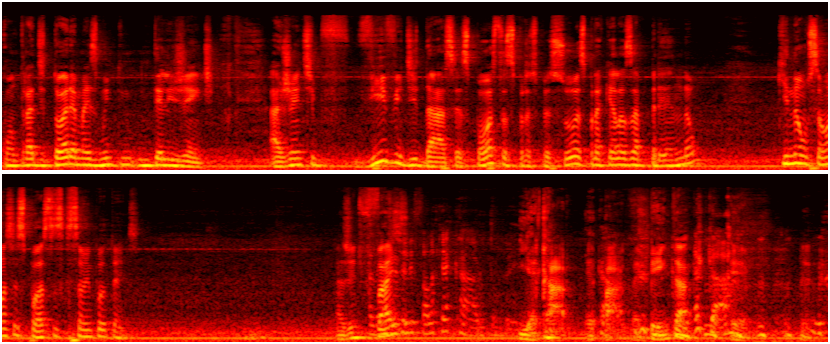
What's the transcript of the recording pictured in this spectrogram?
contraditória, mas muito inteligente. A gente vive de dar as respostas para as pessoas para que elas aprendam que não são as respostas que são importantes. A gente Além faz. Disso, ele fala que é caro também. E é caro, é, é caro. pago, é bem caro. É caro. É, é.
